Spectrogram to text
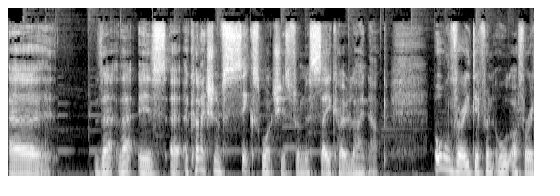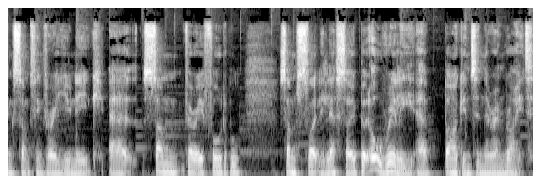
Uh, that that is a, a collection of six watches from the Seiko lineup, all very different, all offering something very unique. Uh, some very affordable, some slightly less so, but all really uh, bargains in their own right.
